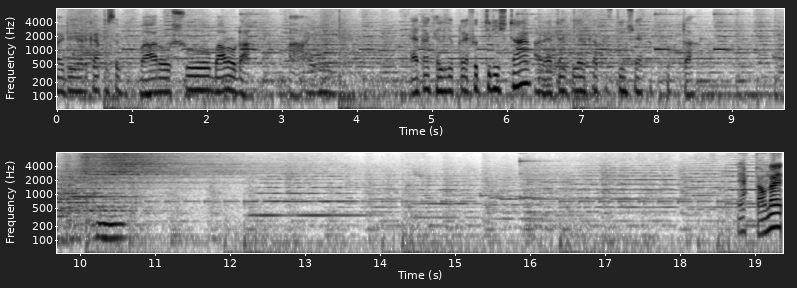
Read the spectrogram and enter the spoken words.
ফাইট এয়ারক্রাফট হচ্ছে বারোশো বারোটা। অ্যাটাক হেলিকপ্টার একশো তিরিশটা আর অ্যাটাক এয়ারক্রাফট তিনশো একাত্তরটা। তাও নাই?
